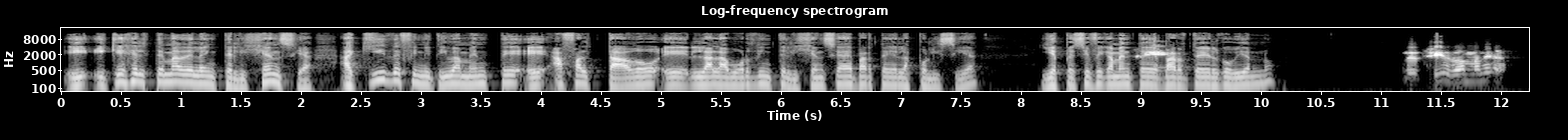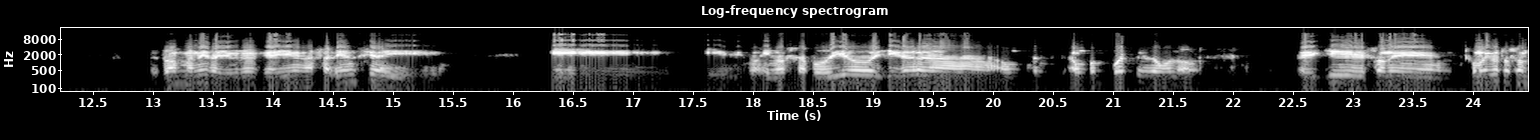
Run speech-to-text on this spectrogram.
y, y, que es el tema de la inteligencia. Aquí definitivamente eh, ha faltado eh, la labor de inteligencia de parte de las policías y específicamente de parte del gobierno. Sí, de todas maneras. De todas maneras, yo creo que hay una falencia y, y, y, no, se ha podido llegar a, un, a un buen puerto, digamos, aquí son, eh, como digo, son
